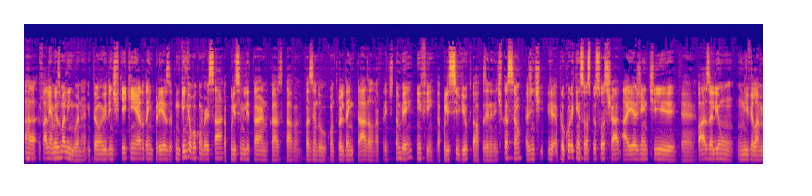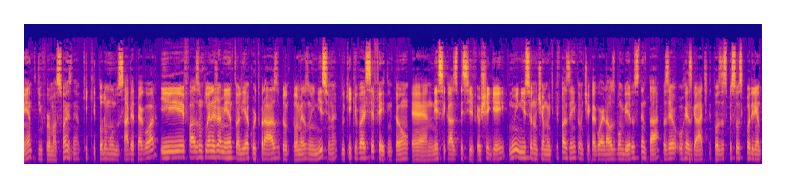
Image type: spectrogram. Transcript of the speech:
a, falem a mesma língua, né? Então, eu identifiquei quem era da empresa, com quem que eu vou conversar, da Polícia Militar, no caso, que estava fazendo o controle da entrada lá na frente também. Enfim, da Polícia Civil, que estava fazendo a identificação. A gente é, procura quem são as pessoas-chave, aí a gente é, faz ali um, um, nivelamento de informações, né? O que, que todo mundo sabe até agora, e faz um planejamento ali a curto prazo, pelo, pelo menos no início, né? Do que, que vai ser feito. Então, é, nesse caso específico, eu cheguei, no início eu não tinha muito o que fazer, então tinha que aguardar os bombeiros tentar fazer o resgate de todas as pessoas que poderiam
